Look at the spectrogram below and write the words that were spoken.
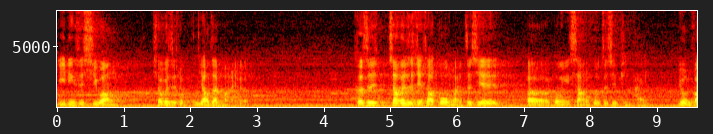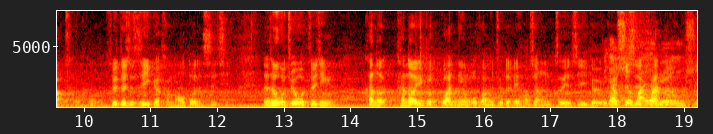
一定是希望。消费者就不要再买了，可是消费者减少购买，这些呃供应商或这些品牌又无法存活，所以这就是一个很矛盾的事情。但是我觉得我最近看到看到一个观念，我反而觉得，哎，好像这也是一个比较释怀的原因，是。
